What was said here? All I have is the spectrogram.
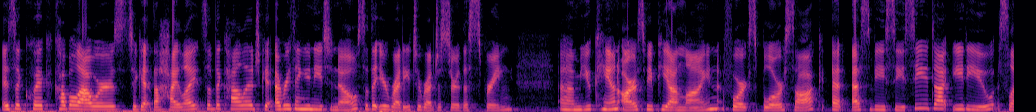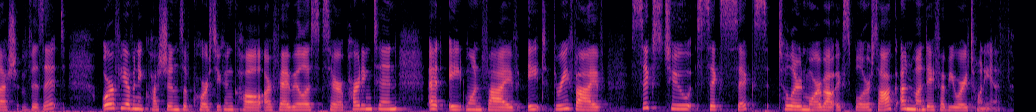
It's a quick couple hours to get the highlights of the college, get everything you need to know so that you're ready to register this spring. Um, you can RSVP online for Explore Sauk at svcc.edu/visit. Or if you have any questions, of course, you can call our fabulous Sarah Partington at 815 835 6266 to learn more about Explore Sauk on Monday, February 20th.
